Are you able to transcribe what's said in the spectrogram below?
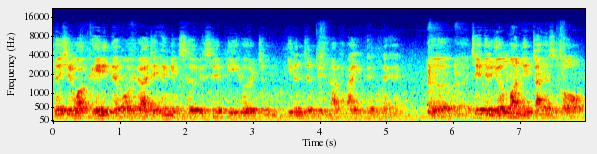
현실과 괴리되고 여러 가지 행정 서비스의 비효율점 이런 점들이 나타나기 때문에 어, 저희들 연구하는 입장에서도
